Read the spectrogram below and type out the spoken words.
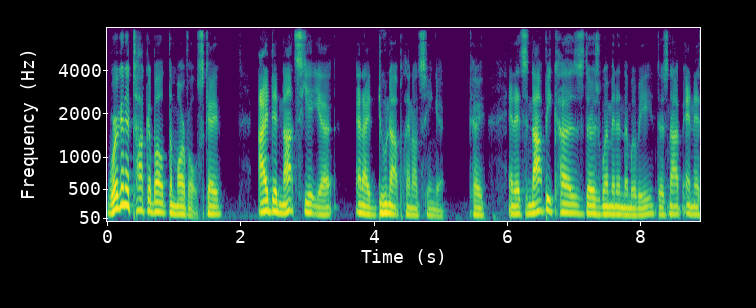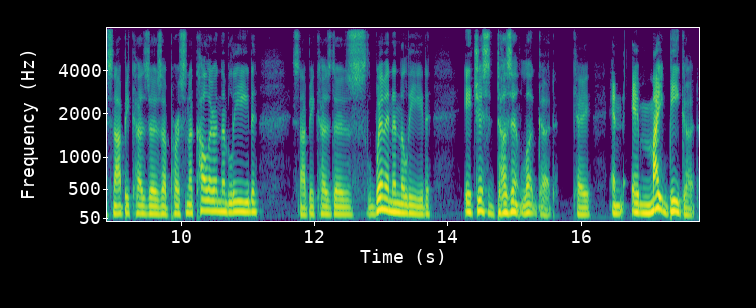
we're gonna talk about the Marvels, okay? I did not see it yet, and I do not plan on seeing it. Okay. And it's not because there's women in the movie. There's not and it's not because there's a person of color in the lead. It's not because there's women in the lead. It just doesn't look good. Okay. And it might be good.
